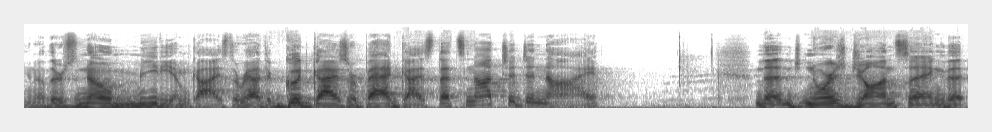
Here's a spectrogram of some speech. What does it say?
You know, there's no medium guys. They're either good guys or bad guys. That's not to deny that, nor is John saying that,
